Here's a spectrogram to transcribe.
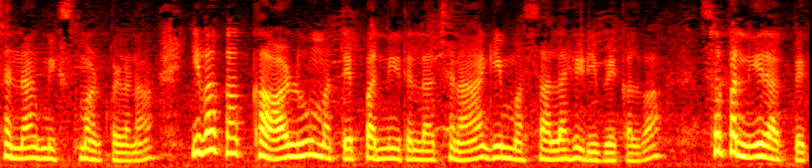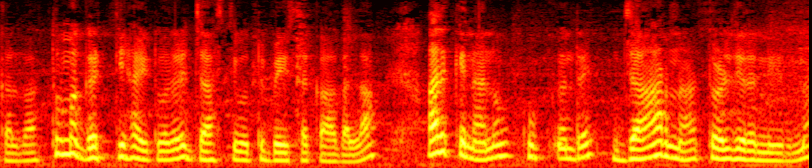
ಚೆನ್ನಾಗಿ ಮಿಕ್ಸ್ ಮಾಡ್ಕೊಳ್ಳೋಣ. ಇವಾಗ ಕಾಳು ಮತ್ತು ಪನ್ನೀರೆಲ್ಲ ಚೆನ್ನಾಗಿ ಮಸಾಲ ಹಿಡಿಬೇಕಲ್ವಾ? ಸ್ವಲ್ಪ ನೀರು ಹಾಕ್ಬೇಕಲ್ವಾ? ತುಂಬ ಗಟ್ಟಿ ಆಯಿತು ಅಂದರೆ ಜಾಸ್ತಿ ಹೊತ್ತು ಬೇಯಿಸೋಕ್ಕಾಗಲ್ಲ. ಅದಕ್ಕೆ ನಾನು ಕುಕ್ ಅಂದರೆ ಜಾರ್ನ ತೊಳೆದಿರೋ ನೀರನ್ನ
